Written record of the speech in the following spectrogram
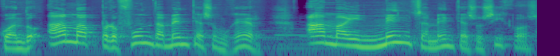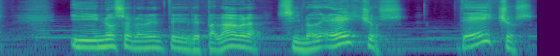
cuando ama profundamente a su mujer, ama inmensamente a sus hijos, y no solamente de palabra, sino de hechos, de hechos.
